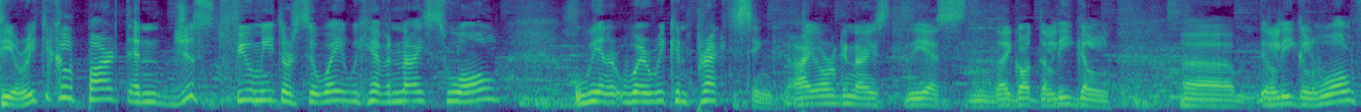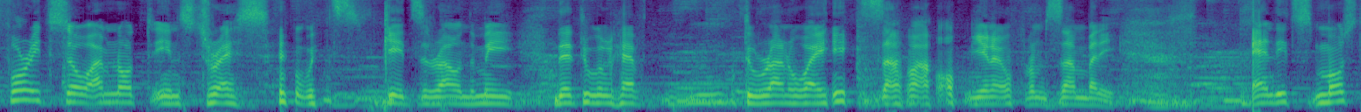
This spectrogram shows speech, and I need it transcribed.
theoretical part and just few meters away we have a nice wall where, where we can practicing. I organized yes i got the legal uh, legal wall for it so i'm not in stress with kids around me that will have to run away somehow, you know, from somebody. And it's most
